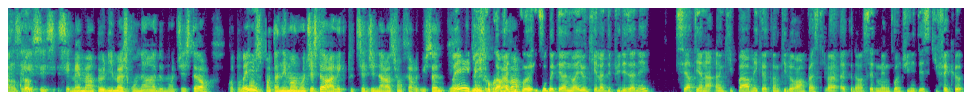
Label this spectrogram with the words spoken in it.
C'est club. c'est- c'est même un peu l'image qu'on a de Manchester quand on Oui. pense spontanément à Manchester avec toute cette génération Ferguson. Oui, mais il faut qu'en fait, il faut, il faut que tu aies un noyau qui est là depuis des années. Certes, il y en a un qui part, mais quelqu'un qui le remplace, qui va être dans cette même continuité, ce qui fait que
